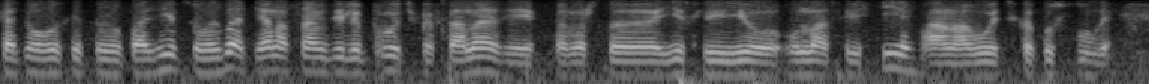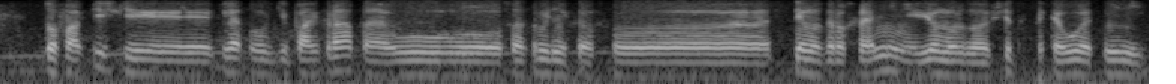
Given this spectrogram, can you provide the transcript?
хотел высказать свою позицию. Вы знаете, я на самом деле против эвтаназии, потому что если ее у нас вести, а она вводится как услуга, то фактически клятву Гиппократа у сотрудников э, системы здравоохранения ее можно вообще-то таковой отменить.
